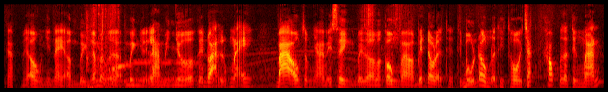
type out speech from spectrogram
Gặp mấy ông như này âm bình lắm mọi người ạ. Mình lại làm mình nhớ cái đoạn lúc nãy ba ông trong nhà vệ sinh bây giờ mà công vào biết đâu lại thì bốn ông nữa thì thôi chắc khóc ra tiếng mán.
